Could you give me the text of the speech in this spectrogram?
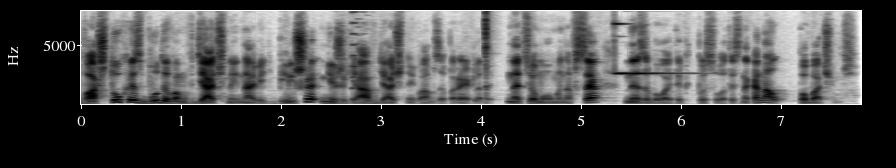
Ваш тухес буде вам вдячний навіть більше, ніж я вдячний вам за перегляди. На цьому у мене все. Не забувайте підписуватись на канал. Побачимось.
